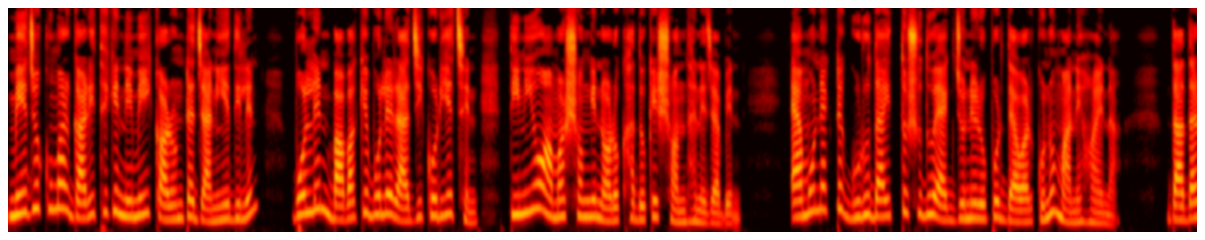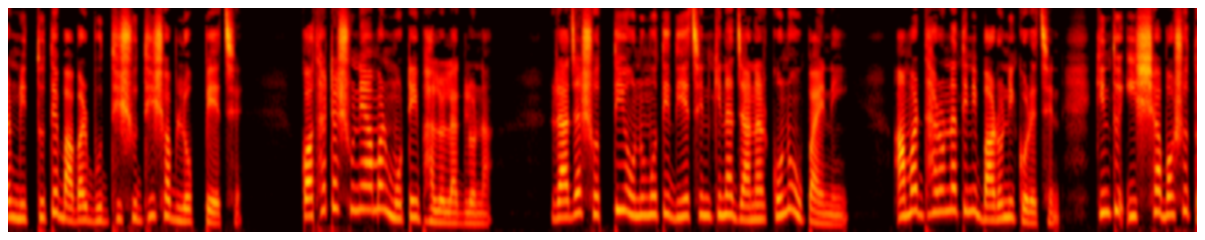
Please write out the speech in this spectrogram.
মেজকুমার গাড়ি থেকে নেমেই কারণটা জানিয়ে দিলেন, বললেন বাবাকে বলে রাজি করিয়েছেন, তিনিও আমার সঙ্গে নরখাদকের সন্ধানে যাবেন। এমন একটা গুরু দায়িত্ব শুধু একজনের ওপর দেওয়ার কোনো মানে হয় না। দাদার মৃত্যুতে বাবার বুদ্ধিশুদ্ধি সব লোপ পেয়েছে। কথাটা শুনে আমার মোটেই ভালো লাগল না। রাজা সত্যিই অনুমতি দিয়েছেন কিনা জানার কোনো উপায় নেই। আমার ধারণা তিনি বারণই করেছেন, কিন্তু ঈর্ষাবশত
